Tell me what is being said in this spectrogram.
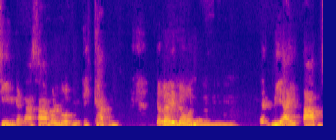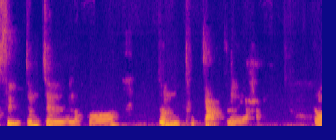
จีนกับนาซามารวมอยู่ด้วยกัน ก็เลยโดน FBI ตามสืบจนเจอ แล้วก็ จนถูกจับเลยอะค่ะ ก็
